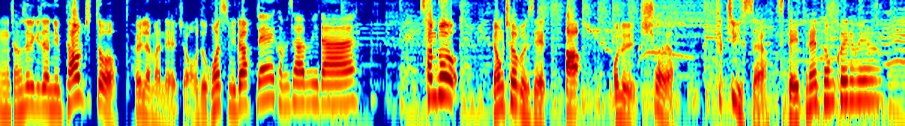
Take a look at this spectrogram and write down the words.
음, 장선희 기자님 다음 주 또 화요일에 만나야죠. 오늘도 고맙습니다. 네, 감사합니다. 3부 영철 분석. 아, 오늘 쉬어요. 특집 있어요. 스테이트는 통과이름이에요.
